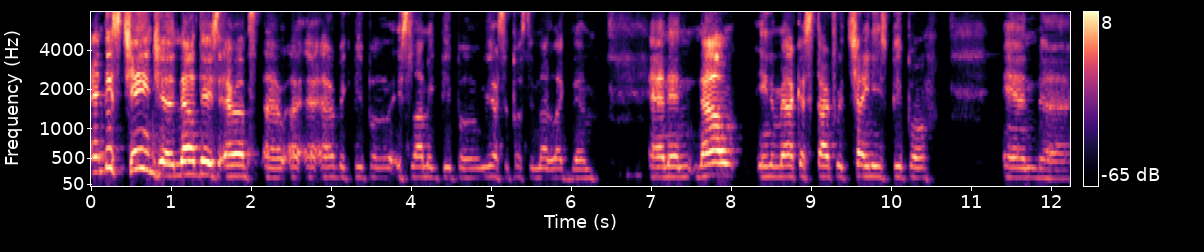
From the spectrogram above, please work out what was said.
and this change uh, nowadays, Arabs, uh, uh, Arabic people, Islamic people, we are supposed to not like them. And then now in America, start with Chinese people and uh,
